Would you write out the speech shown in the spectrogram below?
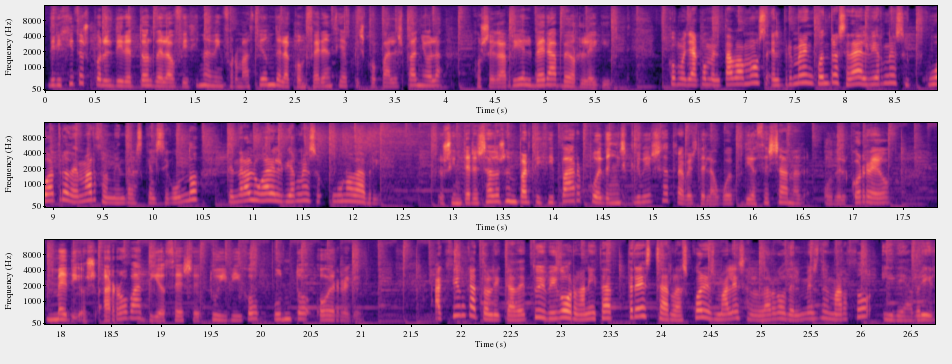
dirigidos por el director de la Oficina de Información de la Conferencia Episcopal Española, José Gabriel Vera Beorlegui. Como ya comentábamos, el primer encuentro será el viernes 4 de marzo, mientras que el segundo tendrá lugar el viernes 1 de abril. Los interesados en participar pueden inscribirse a través de la web diocesana o del correo medios@diocesetuivigo.org. Acción Católica de Tuy Vigo organiza tres charlas cuaresmales a lo largo del mes de marzo y de abril.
